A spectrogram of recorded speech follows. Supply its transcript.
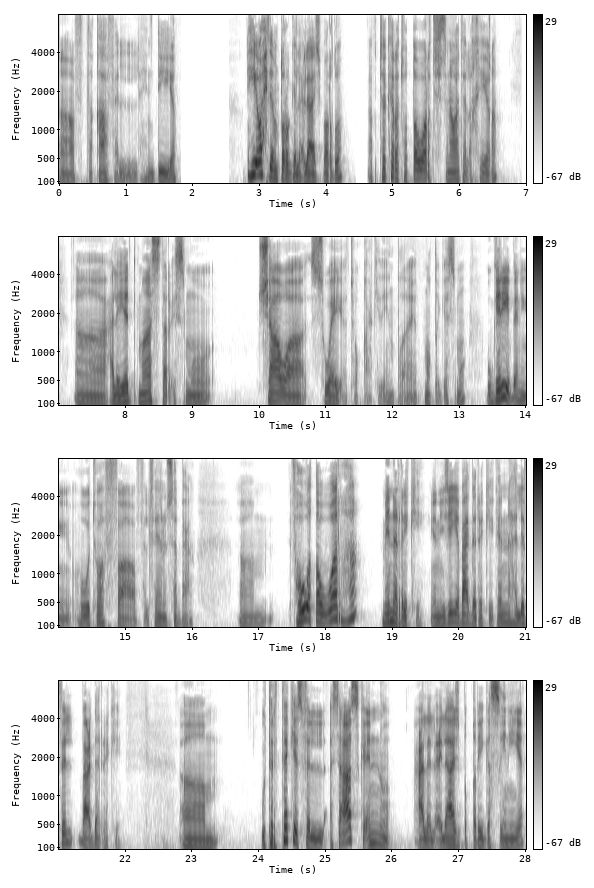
آه في الثقافة الهندية. هي واحدة من طرق العلاج برضو. ابتكرت وتطورت في السنوات الأخيرة آه على يد ماستر اسمه تشوا كوك سوي أتوقع كذا يتنطق اسمه. وقريب يعني هو توفى في 2007 فهو طورها من الريكي. يعني جاية بعد الريكي كأنها level بعد الريكي. وترتكز في الأساس كأنه على العلاج بالطريقة الصينية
